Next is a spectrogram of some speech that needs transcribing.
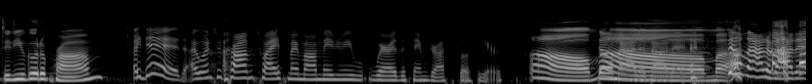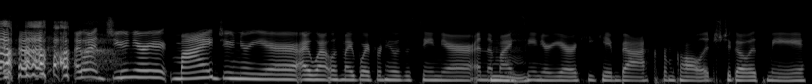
did you go to prom I did. I went to prom twice. My mom made me wear the same dress both years. oh Still mad about it. Still mad about it. I went junior, my junior year. I went with my boyfriend who was a senior, and then my Mhm. senior year, he came back from college to go with me.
